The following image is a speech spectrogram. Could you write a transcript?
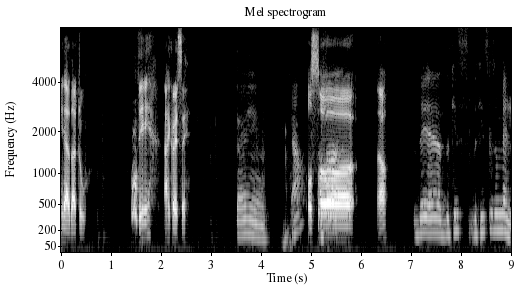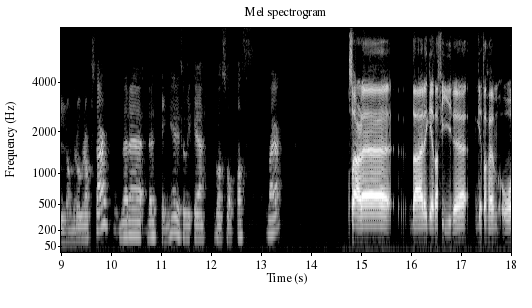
i RDR2. Det er crazy. Damn. Ja, Og så Ja. det, det fins liksom mellomrom, Rockstar. Dere, dere trenger liksom ikke gå såpass hver gang. Og så er det der GTA 4, GTA 5 og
